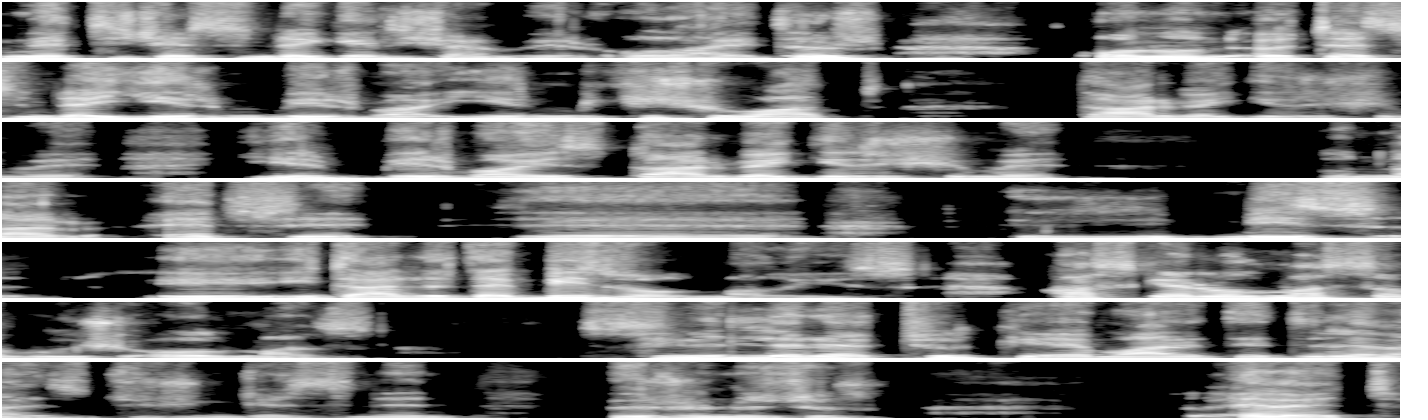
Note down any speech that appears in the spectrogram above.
neticesinde gelişen bir olaydır. Onun ötesinde 21 22 Şubat darbe girişimi, 21 Mayıs darbe girişimi bunlar hepsi e, biz e, idarede biz olmalıyız. Asker olmazsa bu iş olmaz. Sivillere Türkiye emanet edilemez düşüncesinin ürünüdür. Evet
